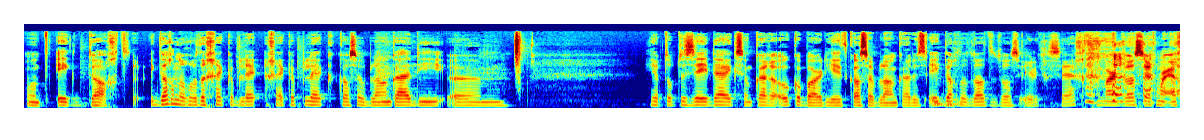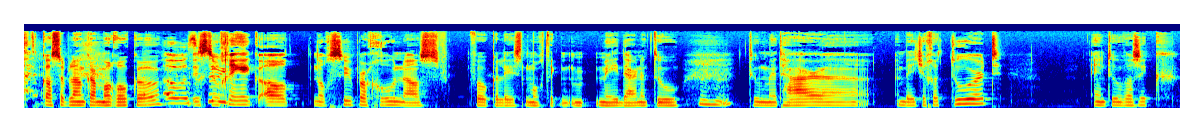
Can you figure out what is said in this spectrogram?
Want ik dacht, ik dacht nog wat een gekke plek, gekke plek Casablanca, die. ehm, je hebt op de Zeedijk zo'n karaokebar, die heet Casablanca. Dus ik dacht dat dat het was, eerlijk gezegd. Maar het was zeg maar echt Casablanca, Marokko. Oh, dus toen ging ik al nog super groen als vocalist. Mocht ik mee daar naartoe. Mhm. Toen met haar eh, een beetje getoerd. En toen was ik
